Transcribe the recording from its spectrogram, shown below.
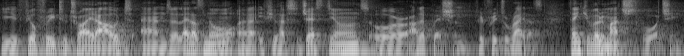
you feel free to try it out and uh, let us know uh, if you have suggestions or other questions. Feel free to write us. Thank you very much for watching.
